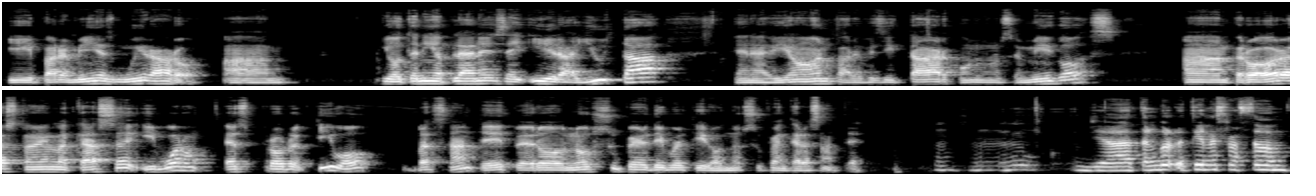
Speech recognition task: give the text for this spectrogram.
y para mí es muy raro. Um, yo tenía planes de ir a Utah en avión para visitar con unos amigos, um, pero ahora estoy en la casa y bueno, es productivo bastante, pero no súper divertido, no súper interesante. Ya, tengo, tienes razón.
